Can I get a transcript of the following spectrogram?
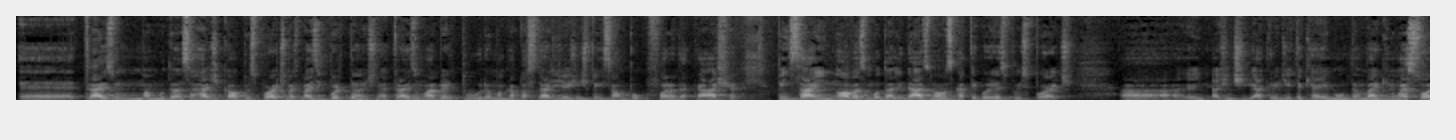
é, traz uma mudança radical para o esporte, mas mais importante, né, traz uma abertura, uma capacidade de a gente pensar um pouco fora da caixa, pensar em novas modalidades, novas categorias para o esporte. A, a gente acredita que a e-mountain bike não é só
